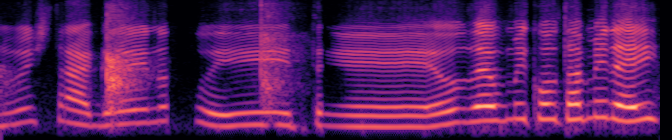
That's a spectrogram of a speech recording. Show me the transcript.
no Instagram e no Twitter. Eu, eu me contaminei.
